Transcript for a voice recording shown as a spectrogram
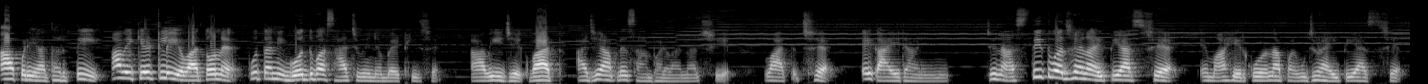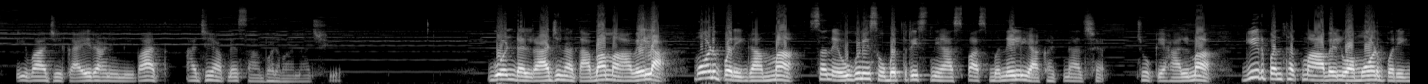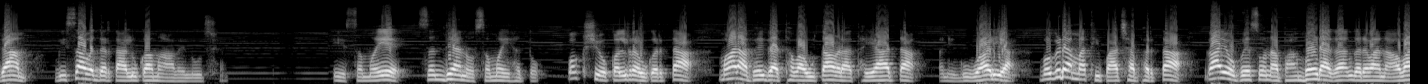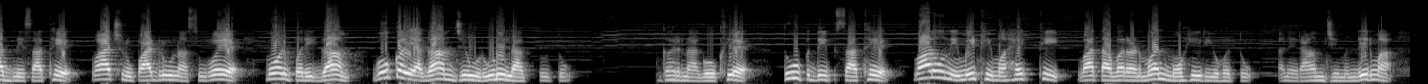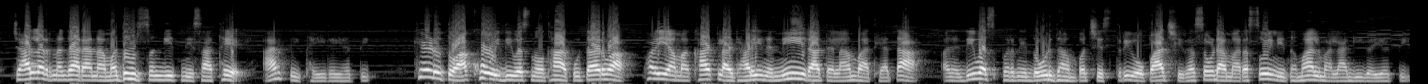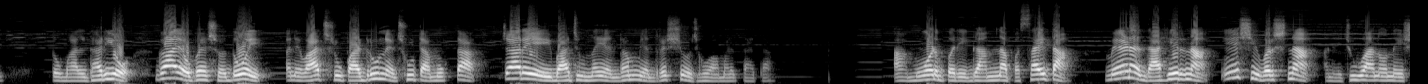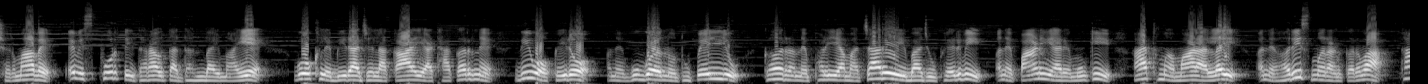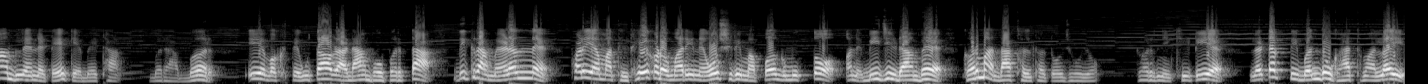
આપણી આ ધરતી આવી કેટલીય વાતોને પોતાની ગોદમાં સાચવીને બેઠી છે. આવી જ એક વાત આજે આપણે સાંભળવાના છીએ. વાત છે એક આયરાણીની, જેના અસ્તિત્વ છે એના ઇતિહાસ છે એ માહિર કુળના પણ ઉજળા ઇતિહાસ છે. એવા જ એક આયરાણીની વાત આજે આપણે સાંભળવાના છીએ. ગોંડલ રાજના તાબામાં આવેલા મોણપરી ગામમાં સને ઓગણીસો બત્રીસની આસપાસ બનેલી આ ઘટના છે. જો કે હાલમાં ગીર પંથકમાં આવેલું આ મોણપરી ગામ વિસાવદર તાલુકામાં આવેલું છે. એ સમયે સંધ્યાનો સમય હતો. પક્ષીઓ કલરવ કરતા, માળા ભેગા થવા ઉતાવળા થયા હતા અને ગુવાળિયા વગડામાંથી પાછા ફરતા, ગાયો ભેંસોના ભાંભડા ગાંગરવાના અવાજની સાથે વાછરું પાડરૂના સુરોએ મોણપરી ગામ, ગોકળિયા ગામ જેવું રૂડું લાગતું હતું. ઘરના ગોખલે ધૂપ દીપ સાથે વાળુની મીઠી મહેકથી વાતાવરણ મન મોહી રહ્યું હતું અને રામજી મંદિરમાં ઝાલર નગારાના મધુર સંગીતની સાથે આરતી થઈ રહી હતી. ખેડૂતો આખો દિવસનો થાક ઉતારવા ફળિયામાં ખાટલા ઢાળીને નિરાતે લાંબા થયા હતા અને દિવસભરની દોડધામ પછી સ્ત્રીઓ પાછી રસોડામાં રસોઈની ધમાલમાં લાગી ગઈ હતી. તો માલધારીઓ ગાયો, ભેંસો, દોઈ અને વાછરું, પાડરૂને છૂટા મૂકતા ચારેય બાજુ નયન રમ્ય દ્રશ્યો જોવા મળતા હતા આ મોણપરી ગામના પસાયતા, મેણ દાહિરના, એંશી વર્ષના અને જુવાનોને શરમાવે એવી સ્ફૂર્તિ ધરાવતા ધનબાઈ માએ ગોખલે બિરાજેલા કાળિયા ઠાકરને દીવો કર્યો અને ગુગળનું ધૂપેલ્યું ઘર અને ફળિયામાં ચારેય બાજુ ફેરવી અને પાણીયારે મૂકી હાથમાં માળા લઈ અને હરિસ્મરણ કરવા થાંભલેને ટેકે બેઠા. બરાબર. એ વખતે ઉતાવળા ડાંભો ભરતા દીકરા મેળનને ફળિયામાંથી ઠેકડો મારીને ઓશરીમાં પગ મૂકતો અને બીજી ડાંભે ઘરમાં દાખલ થતો જોયો. ઘરની ખીટીએ લટકતી બંદૂક હાથમાં લઈ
